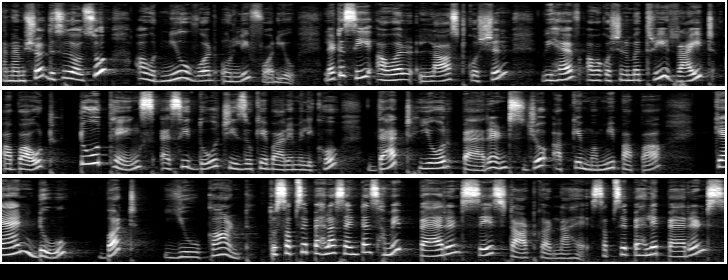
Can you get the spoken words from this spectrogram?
and i'm sure this is also our new word only for you. Let us see our last question. We have our question number 3 write about two things ऐसी दो चीज़ों के बारे में लिखो दैट योर पेरेंट्स जो आपके mummy papa can do but you can't तो सबसे पहला सेंटेंस हमें पेरेंट्स से स्टार्ट करना है। सबसे पहले पेरेंट्स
